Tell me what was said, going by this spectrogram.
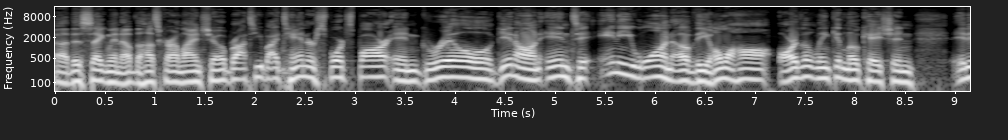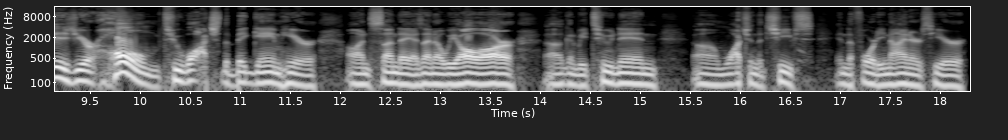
Uh, this segment of the Husker Online Show brought to you by Tanner Sports Bar and Grill. Get on into any one of the Omaha or the Lincoln location. It is your home to watch the big game here on Sunday, as I know we all are uh, going to be tuned in um, watching the Chiefs and the 49ers here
